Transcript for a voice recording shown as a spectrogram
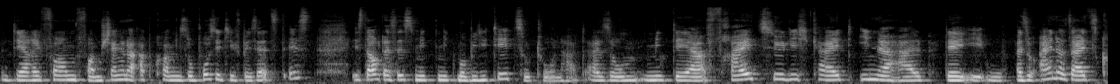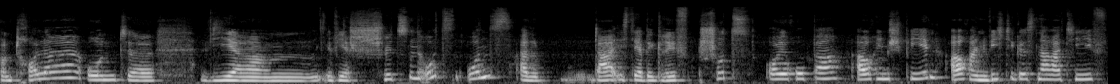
der Reform vom Schengener Abkommen so positiv besetzt ist, ist auch, dass es mit, mit Mobilität zu tun hat, also mit der Freizügigkeit innerhalb der EU. Also einerseits Kontrolle und äh, wir, ähm, wir schützen uns, uns, also da ist der Begriff Schutz Europa auch im Spiel, auch ein wichtiges Narrativ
